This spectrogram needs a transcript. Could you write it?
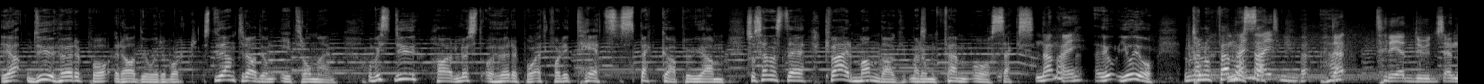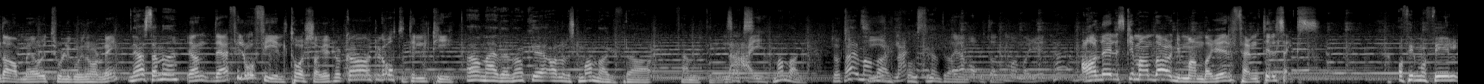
Ja, du hører på Radio Revolt, studentradioen i Trondheim. Og hvis du har lyst å høre på et kvalitetsspekka program, så sendes det hver mandag mellom fem og seks. Nei, nei. Jo, jo. jo. Mellom fem nei, og seks. nei. Det er tre dudes, en dame og utrolig god underholdning. Ja, stemmer det. Ja, det er Filmofil torsdager klokka klokka åtte til ti. Ja, nei, det er nok Allerske mandag fra fem til seks. Nei. Mandag. Du har ikke tid. Nei, nei. Jeg er opptatt av mandager. Alle elsker mandag. Mandager fem til seks. Og Filmofil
